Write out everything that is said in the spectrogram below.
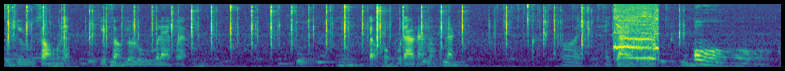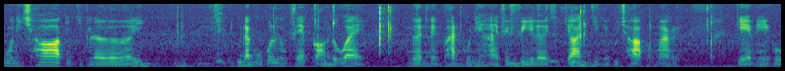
สกิลสองเนี่ย สกิลสองโยรูแรงมากกับพวกผู้ดาวนั้นมากเหมือนกัน โอ้ย หายใจ โอ้ กูนี่ชอบจริงๆเลย แล้วกูก็ลืมเซฟเกาะด้วย เงินหนึ่งพันกูนี่หายฟรีๆเลยสุดยอดจริงๆเลยกูชอบมากๆเลย เกมนี้กู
